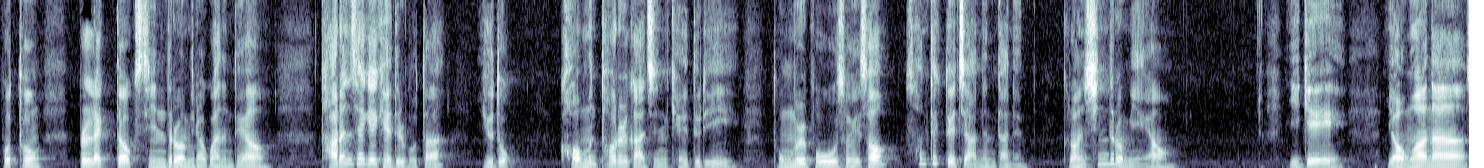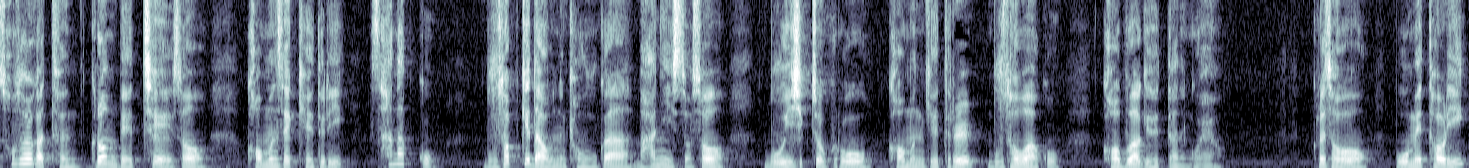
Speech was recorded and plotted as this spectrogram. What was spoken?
보통 블랙덕 신드롬이라고 하는데요. 다른 색의 개들보다 유독 검은 털을 가진 개들이 동물 보호소에서 선택되지 않는다는 그런 신드롬이에요. 이게 영화나 소설 같은 그런 매체에서 검은색 개들이 사납고 무섭게 나오는 경우가 많이 있어서 무의식적으로 검은 개들을 무서워하고 거부하게 됐다는 거예요. 그래서 몸의 털이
